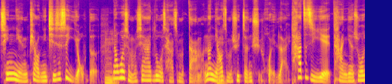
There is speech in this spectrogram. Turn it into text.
青年票你其实是有的，嗯，那为什么现在落差这么大嘛？那你要怎么去争取回来？嗯，他自己也坦言说，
